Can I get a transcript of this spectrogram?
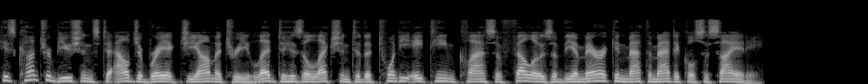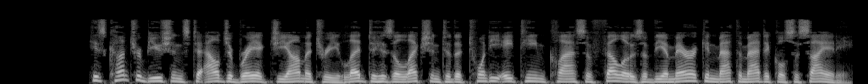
His contributions to algebraic geometry led to his election to the 2018 class of Fellows of the American Mathematical Society. His contributions to algebraic geometry led to his election to the 2018 class of Fellows of the American Mathematical Society.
